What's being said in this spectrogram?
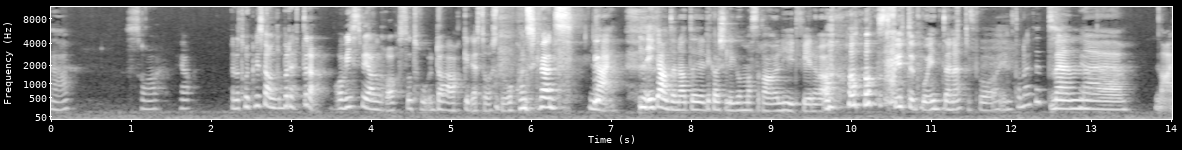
Ja. Så. Men jeg tror ikke vi skal angre på dette, da. Og hvis vi angrer, så tror, da har ikke det så stor konsekvens. Nei. Ikke annet enn at det kanskje ligger masse rare lydfiler ute på internett. Ute på internettet. Men Ja. eh, nei.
